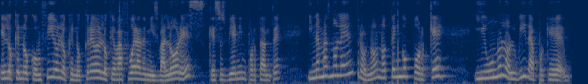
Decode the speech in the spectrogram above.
en lo que no confío, en lo que no creo, en lo que va fuera de mis valores, que eso es bien importante, y nada más no le entro, ¿no? No tengo por qué. Y uno lo olvida porque,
